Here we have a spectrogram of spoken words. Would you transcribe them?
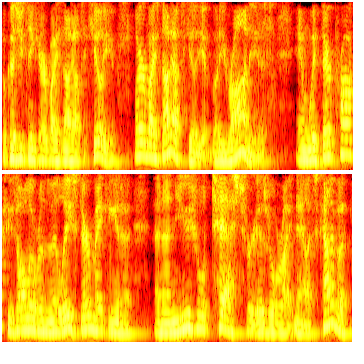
because you think everybody's not out to kill you. Well, everybody's not out to kill you, but Iran is. And with their proxies all over the Middle East, they're making it a, an unusual test for Israel right now. It's kind of a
